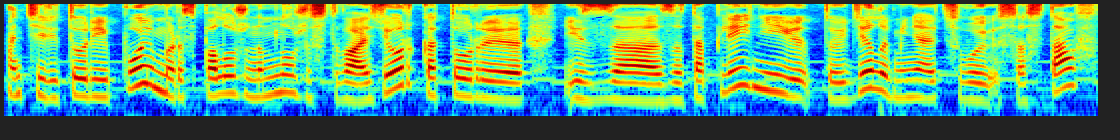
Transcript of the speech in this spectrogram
На территории поймы расположено множество озер, которые из-за затоплений то и дело меняют свой состав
